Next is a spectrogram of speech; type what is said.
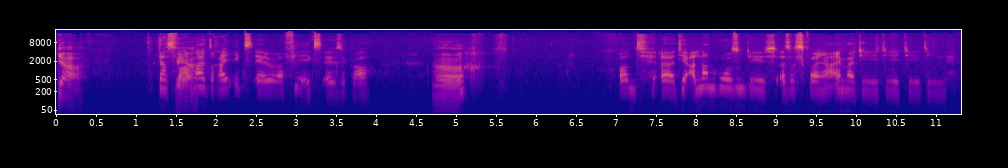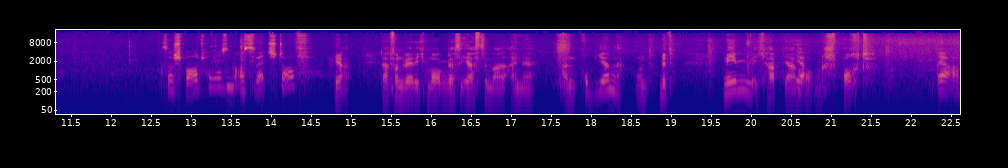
ja. Das Wer- war mal 3XL oder 4XL sogar. Äh, Und äh, die anderen Hosen, die also es waren ja einmal die, die, die, die, so Sporthosen aus Wettstoff. Ja, davon werde ich morgen das erste Mal eine anprobieren und mitnehmen. Ich habe ja, Ja. morgen Sport. Ja,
